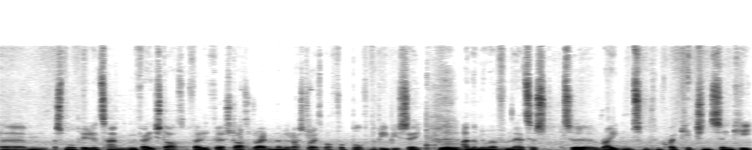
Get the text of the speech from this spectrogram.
um, a small period of time. We very started, very first started writing, and then we asked to write about football for the BBC, mm. and then we went from there to, to writing something quite kitchen sinky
